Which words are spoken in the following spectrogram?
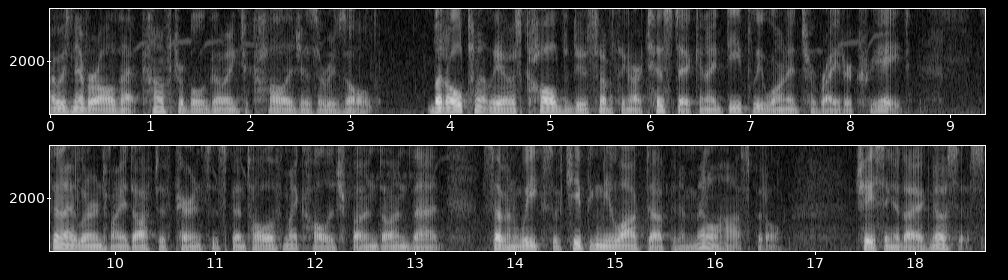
I was never all that comfortable going to college as a result, but ultimately I was called to do something artistic and I deeply wanted to write or create. Then I learned my adoptive parents had spent all of my college fund on that seven weeks of keeping me locked up in a mental hospital, chasing a diagnosis.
